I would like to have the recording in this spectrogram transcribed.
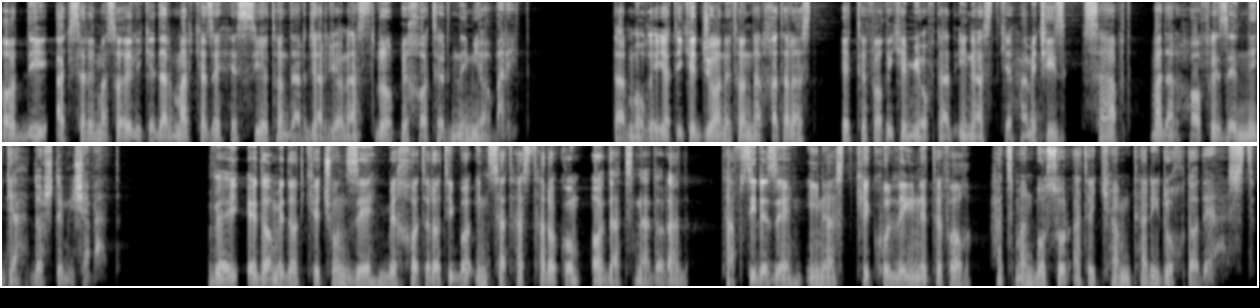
عادی اکثر مسائلی که در مرکز حسیتان در جریان است را به خاطر نمی آورید. در موقعیتی که جانتان در خطر است اتفاقی که میافتد این است که همه چیز ثبت و در حافظه نگه داشته می شود. وی ادامه داد که چون ذهن به خاطراتی با این سطح از تراکم عادت ندارد، تفسیر ذهن این است که کل این اتفاق حتما با سرعت کمتری رخ داده است.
